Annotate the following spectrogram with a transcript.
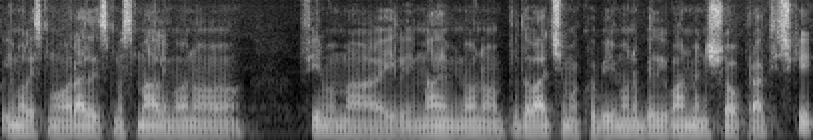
imali smo, radili smo s malim ono, firmama ili malim ono, prodavačima koji bi ono, bili one man show praktički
